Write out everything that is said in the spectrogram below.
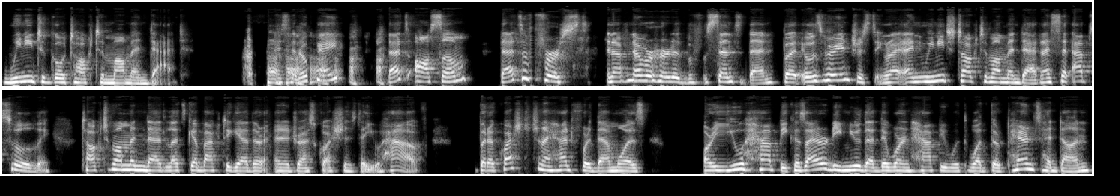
we need to go talk to mom and dad. I said, okay, that's awesome. That's a first. And I've never heard it before, since then, but it was very interesting, right? And we need to talk to mom and dad. And I said, absolutely. Talk to mom and dad. Let's get back together and address questions that you have. But a question I had for them was, are you happy? Because I already knew that they weren't happy with what their parents had done.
